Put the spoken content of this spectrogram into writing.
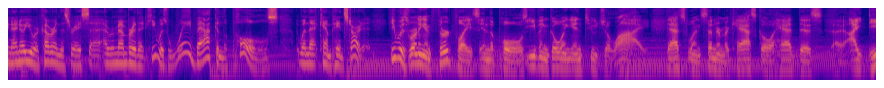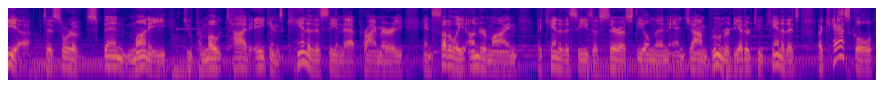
Mean, I know you were covering this race. I remember that he was way back in the polls when that campaign started. He was running in third place in the polls, even going into July. That's when Senator McCaskill had this uh, idea to sort of spend money to promote Todd Akin's candidacy in that primary and subtly undermine the candidacies of Sarah Steelman and John Brunner, the other two candidates. McCaskill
